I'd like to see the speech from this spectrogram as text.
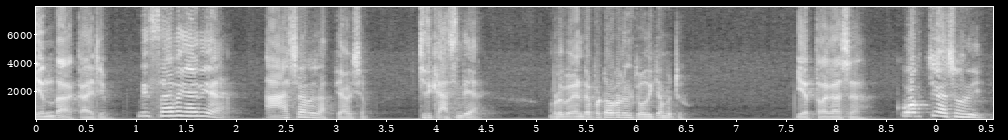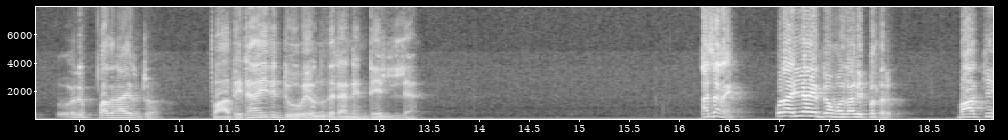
എന്താ കാര്യം? നിസ്സാര കാര്യ. ആശാനൊരു അത്യാവശ്യം. ഇച്ചിരി കാശിന്റെയാ. നമ്മൾ വേണ്ടപ്പെട്ടവരോട് ചോദിക്കാൻ പറ്റൂ. എത്ര കാശാ? കുറച്ച് കാശ് മതി. ഒരു പതിനായിരം രൂപ. പതിനായിരം രൂപയൊന്നും തരാൻ എന്റെ ഇല്ല. അച്ഛനെ ഒരു അയ്യായിരം രൂപ മുതലാളി ഇപ്പൊ തരും. ബാക്കി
